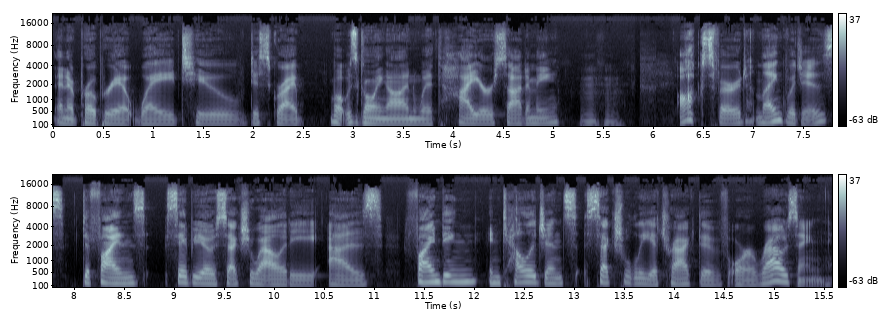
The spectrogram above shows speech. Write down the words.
an appropriate way to describe what was going on with higher sodomy. Mm-hmm. Oxford Languages defines sapiosexuality as finding intelligence sexually attractive or arousing.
